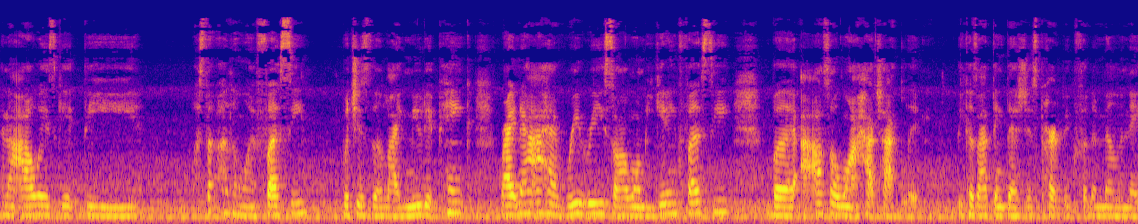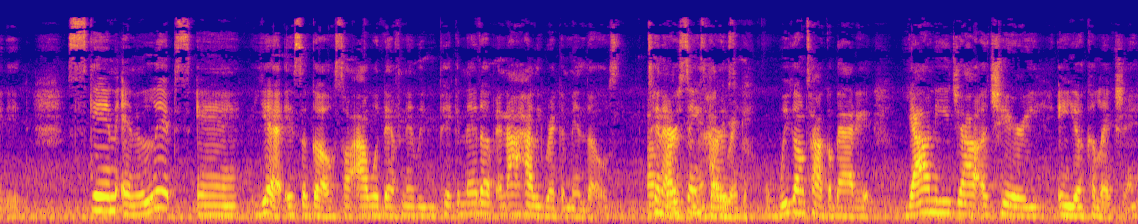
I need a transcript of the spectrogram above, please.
and I always get the what's the other one? Fussy, which is the like muted pink. Right now I have Riri, so I won't be getting Fussy, but I also want Hot Chocolate because I think that's just perfect for the melanated skin and lips. And yeah, it's a go. So I will definitely be picking that up and I highly recommend those. 10 first things first, we gonna talk about it. Y'all need y'all a cherry in your collection.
